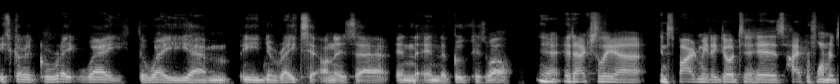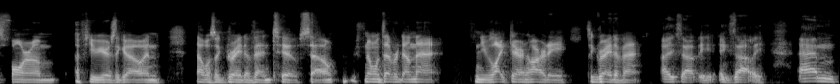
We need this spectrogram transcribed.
He's got a great way the way um, he narrates it on his uh, in in the book as well. Yeah, it actually uh, inspired me to go to his high performance forum a few years ago, and that was a great event too. So if no one's ever done that, and you like Darren Hardy, it's a great event. Exactly, exactly. Um,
